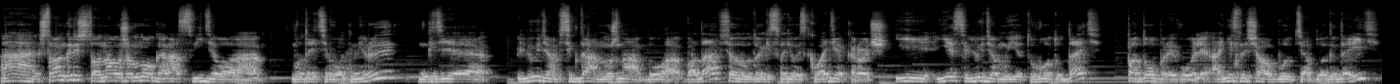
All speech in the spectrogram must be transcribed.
А, что он говорит, что она уже много раз видела вот эти вот миры, где людям всегда нужна была вода, все в итоге сводилось к воде, короче. И если людям эту воду дать по доброй воле, они сначала будут тебя благодарить,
